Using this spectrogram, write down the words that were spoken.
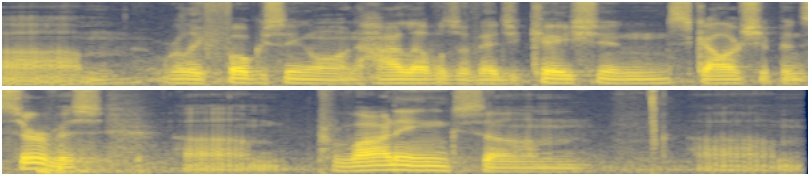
um, really focusing on high levels of education, scholarship, and service, um, providing some, um,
